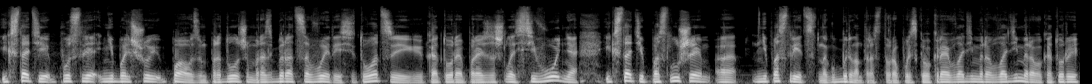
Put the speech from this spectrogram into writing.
И, кстати, после небольшой паузы мы продолжим разбираться в этой ситуации, которая произошла сегодня. И, кстати, послушаем а, непосредственно губернатора Ставропольского края Владимира Владимирова, который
